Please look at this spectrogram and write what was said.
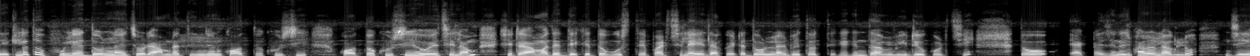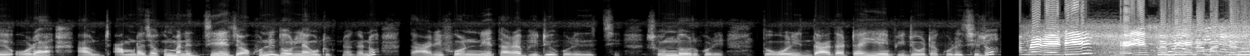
দেখলে তো ফুলের দোলনায় চড়ে আমরা তিনজন কত খুশি কত খুশি হয়েছিলাম, সেটা আমাদের দেখে তো বুঝতে পারছিলে। এই দেখো, এটা দোলনার ভেতর থেকে কিন্তু আমি ভিডিও করছি। তো একটা জিনিস ভালো লাগল যে ওরা আমরা যখন মানে যে যখনই দোলনায় উঠুক না কেন, তারই ফোন নিয়ে তারা ভিডিও করে দিচ্ছে, সুন্দর করে। তো ওই দাদাটাই এই ভিডিওটা করেছিল। আমরা রেডি এই যে সুইমিংয়ে নামার জন্য।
